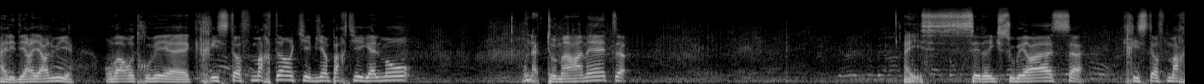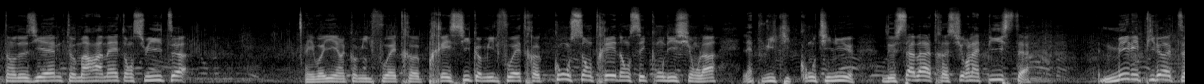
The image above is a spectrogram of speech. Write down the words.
Allez, derrière lui, on va retrouver euh, Christophe Martin qui est bien parti également. On a Thomas Ramette. Allez, Cédric Souberas. Christophe Martin deuxième. Thomas Ramette ensuite. Et voyez, hein, comme il faut être précis, comme il faut être concentré dans ces conditions-là. La pluie qui continue de s'abattre sur la piste. Mais les pilotes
